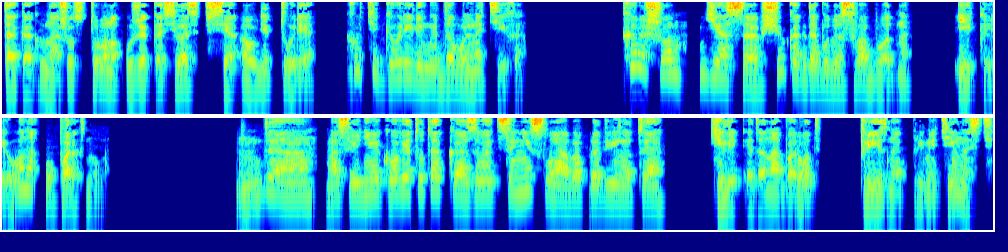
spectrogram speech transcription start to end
так как в нашу сторону уже косилась вся аудитория, хоть и говорили мы довольно тихо. Хорошо, я сообщу, когда буду свободна. И Клеона упорхнула. Да, а средневековье тут оказывается не слабо продвинутое. Или это наоборот, признак примитивности?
